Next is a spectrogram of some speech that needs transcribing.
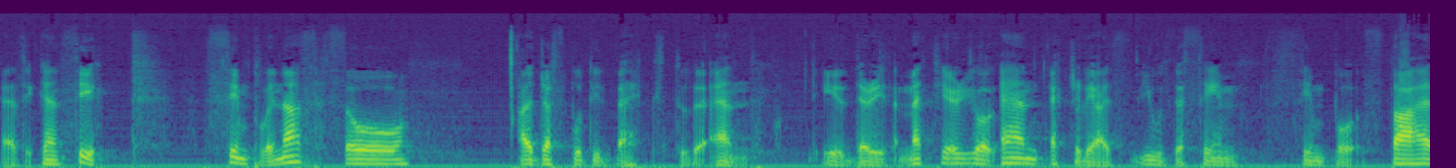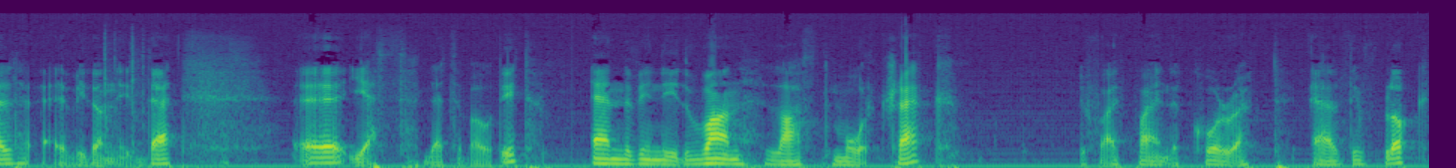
as you can see. Simple enough so I just put it back to the end. If there is a material and actually I use the same simple style uh, we don't need that. Uh, yes that's about it. And we need one last more check if I find the correct else if block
